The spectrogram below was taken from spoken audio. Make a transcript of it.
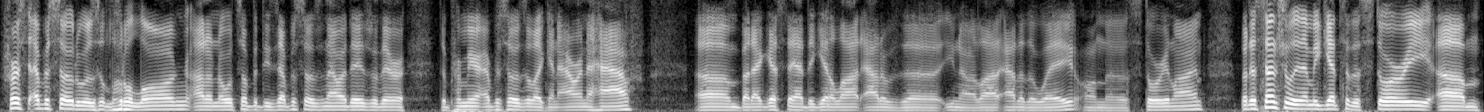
First episode was a little long. I don't know what's up with these episodes nowadays, where they're the premiere episodes are like an hour and a half. Um, but I guess they had to get a lot out of the, you know, a lot out of the way on the storyline. But essentially, then we get to the story. Um,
